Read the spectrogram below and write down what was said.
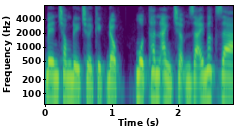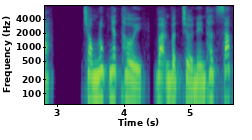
Bên trong đầy trời kịch độc, một thân ảnh chậm rãi bước ra. Trong lúc nhất thời, vạn vật trở nên thất sắc.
